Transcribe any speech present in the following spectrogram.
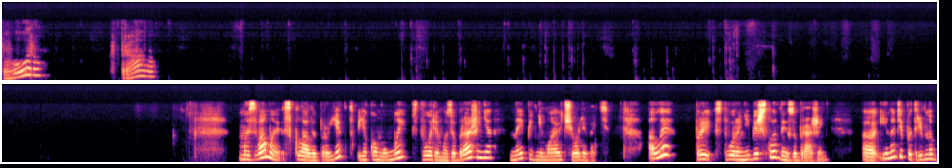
Вгору, вправо. Ми з вами склали проєкт, в якому ми створюємо зображення, не піднімаючи олівець. Але при створенні більш складних зображень е, іноді потрібно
